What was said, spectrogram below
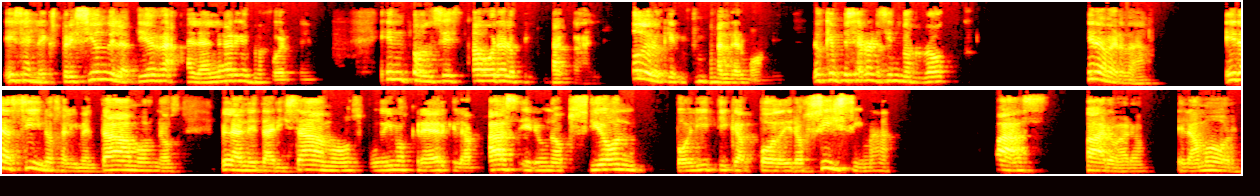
esa es la expresión de la tierra a la larga es más fuerte. Entonces, ahora lo que Bacal, todo lo que Van der Molen, los que empezaron haciendo rock, era verdad. Era así, nos alimentamos, nos planetarizamos, pudimos creer que la paz era una opción política poderosísima. Paz, bárbaro, el amor.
